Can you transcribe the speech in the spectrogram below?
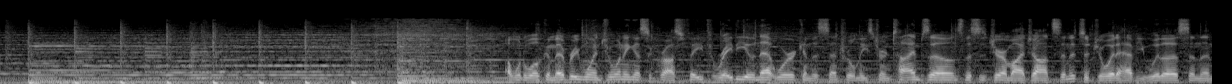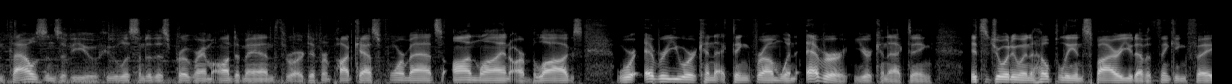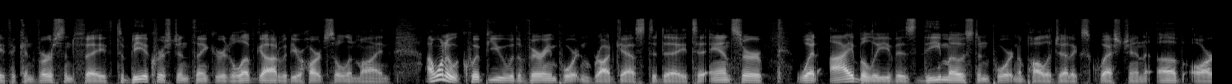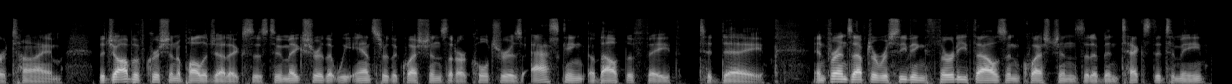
I want to welcome everyone joining us across Faith Radio Network in the Central and Eastern time zones. This is Jeremiah Johnston. It's a joy to have you with us, and then thousands of you who listen to this program on demand through our different podcast formats, online, our blogs, wherever you are connecting from, whenever you're connecting. It's a joy to and hopefully inspire you to have a thinking faith, a conversant faith, to be a Christian thinker, to love God with your heart, soul, and mind. I want to equip you with a very important broadcast today to answer what I believe is the most important apologetics question of our time. The job of Christian apologetics is to make sure that we answer the questions that our culture is asking about the faith today. And friends, after receiving 30,000 questions that have been texted to me,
